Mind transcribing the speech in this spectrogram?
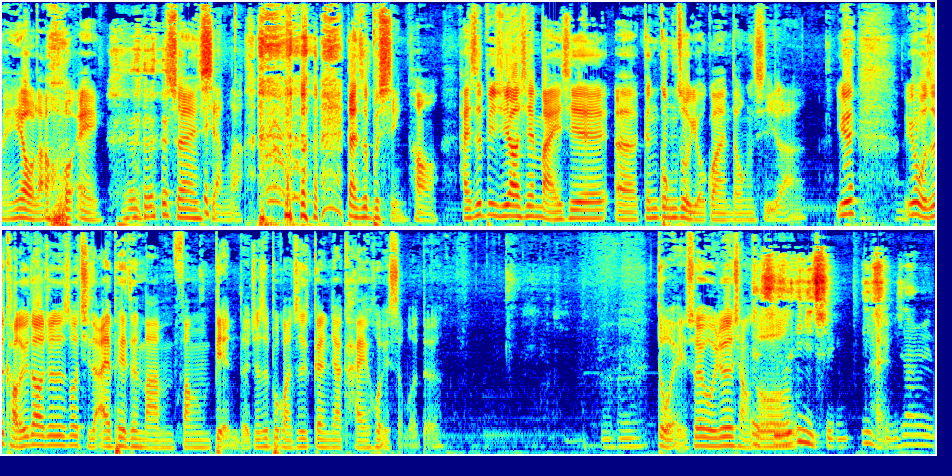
没有啦，我哎、虽然想啦，但是不行哈，还是必须要先买一些呃跟工作有关的东西啦。因为因为我是考虑到，就是说，其实 iPad 真的蛮方便的，就是不管是跟人家开会什么的，嗯哼。对，所以我就是想哎、说，其实疫情疫情下面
